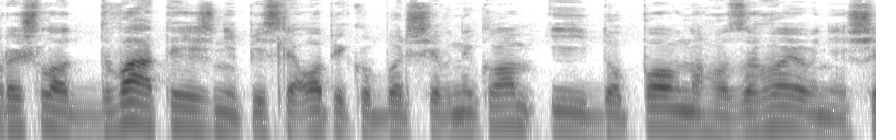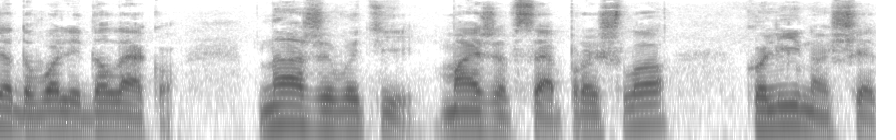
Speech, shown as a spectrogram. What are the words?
Пройшло два тижні після опіку борщівником, і до повного загоювання ще доволі далеко. На животі майже все пройшло. Коліно ще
